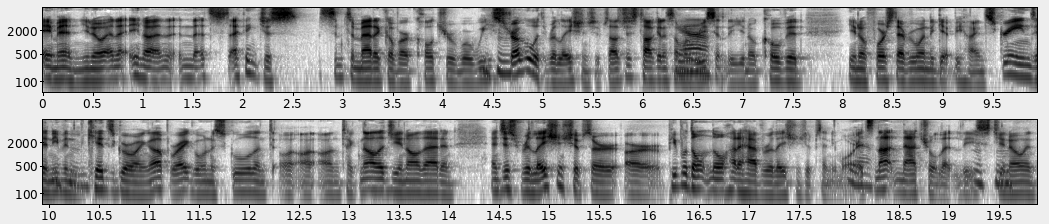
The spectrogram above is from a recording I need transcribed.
Amen. You know, and you know, and, and that's I think just symptomatic of our culture where we struggle with relationships. I was just talking to someone Mm-hmm. Yeah. recently. You know, COVID, you know, forced everyone to get behind screens, and even Mm-hmm. kids growing up, right, going to school and on, on technology and all that, and and just relationships are are people don't know how to have relationships anymore. Yeah. Mm-hmm. It's not natural, at least, you know, and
